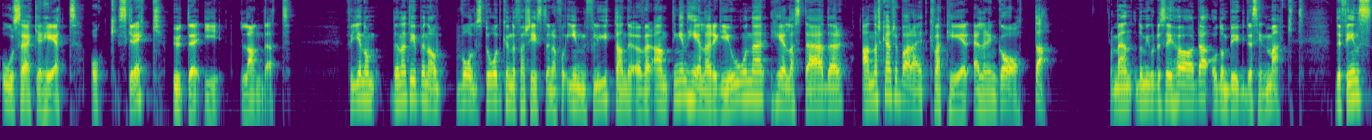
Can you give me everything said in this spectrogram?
osäkerhet och skräck ute i landet. För genom den här typen av våldsdåd kunde fascisterna få inflytande över antingen hela regioner, hela städer, annars kanske bara ett kvarter eller en gata. Men de gjorde sig hörda och de byggde sin makt. Det finns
